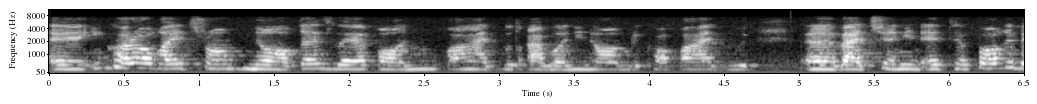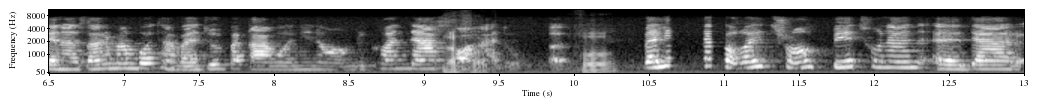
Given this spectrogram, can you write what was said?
این کار آقای ترامپ ناقض قانون خواهد بود قوانین آمریکا خواهد بود و چنین اتفاقی به نظر من با توجه به قوانین آمریکا نخواهد افتاد. خب. ولی آقای ترامپ بتونن در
